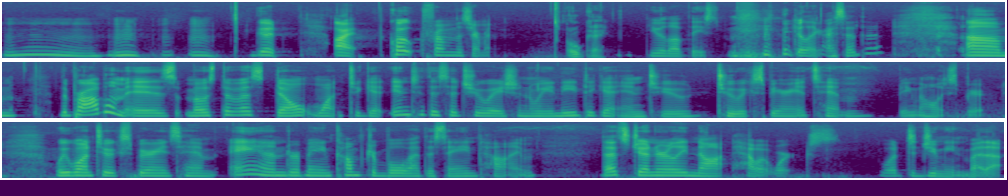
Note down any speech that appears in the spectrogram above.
mm, mm. good. All right, quote from the sermon. Okay. You love these. You're like, I said that. Um, the problem is, most of us don't want to get into the situation we need to get into to experience Him, being the Holy Spirit. We want to experience Him and remain comfortable at the same time. That's generally not how it works. What did you mean by that?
